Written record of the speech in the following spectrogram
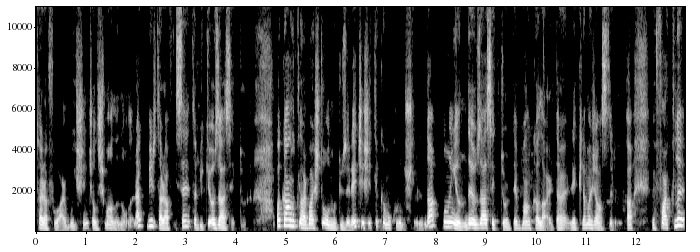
tarafı var bu işin çalışma alanı olarak. Bir taraf ise tabii ki özel sektör. Bakanlıklar başta olmak üzere çeşitli kamu kuruluşlarında bunun yanında özel sektörde, bankalarda, reklam ajanslarında ve farklı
